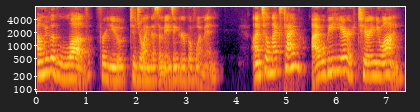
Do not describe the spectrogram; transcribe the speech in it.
And we would love for you to join this amazing group of women. Until next time, I will be here cheering you on.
